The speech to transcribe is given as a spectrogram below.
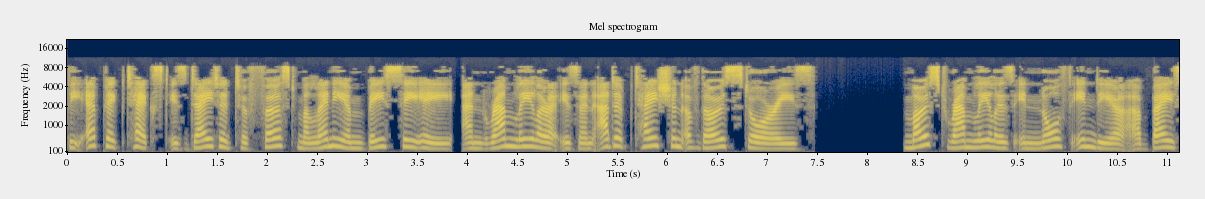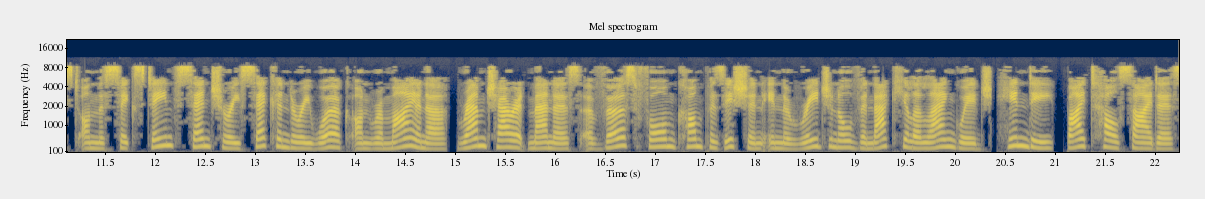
The epic text is dated to 1st millennium BCE, and Ramlila is an adaptation of those stories. Most Ramlilas in North India are based on the 16th-century secondary work on Ramayana, Ramcharitmanas a verse-form composition in the regional vernacular language Hindi, by Tulsidas.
